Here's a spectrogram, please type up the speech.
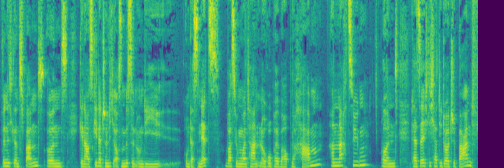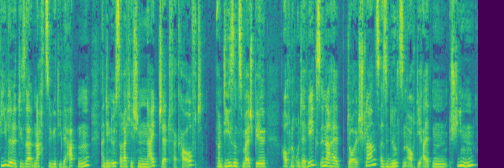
Finde ich ganz spannend. Und genau, es geht natürlich auch so ein bisschen um die, um das Netz, was wir momentan in Europa überhaupt noch haben an Nachtzügen. Und tatsächlich hat die Deutsche Bahn viele dieser Nachtzüge, die wir hatten, an den österreichischen Nightjet verkauft. Und die sind zum Beispiel auch noch unterwegs innerhalb Deutschlands. Also die nutzen auch die alten Schienen.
